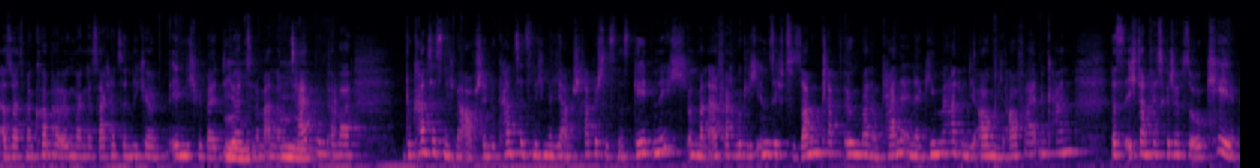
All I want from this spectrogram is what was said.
also als mein Körper irgendwann gesagt hat, so Nike, ähnlich wie bei dir, mhm. zu einem anderen mhm. Zeitpunkt, aber du kannst jetzt nicht mehr aufstehen, du kannst jetzt nicht mehr hier am Schreibtisch sitzen, es geht nicht und man einfach wirklich in sich zusammenklappt irgendwann und keine Energie mehr hat und die Augen nicht aufhalten kann, dass ich dann festgestellt habe, so okay,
